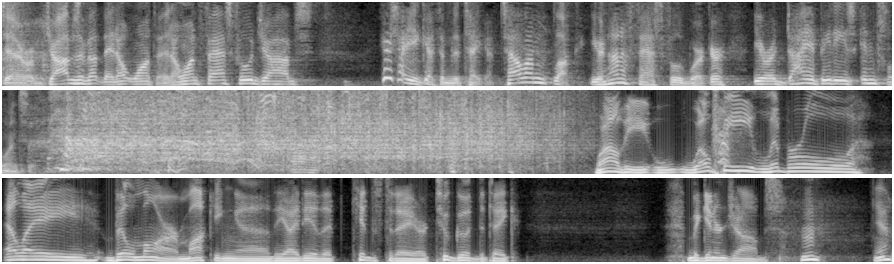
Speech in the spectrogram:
There are jobs of they don't want. Them. They don't want fast food jobs. Here's how you get them to take it. Tell them, look, you're not a fast food worker. You're a diabetes influencer. Wow, the wealthy liberal L.A. Bill Maher mocking uh, the idea that kids today are too good to take beginner jobs. Hmm? Yeah.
